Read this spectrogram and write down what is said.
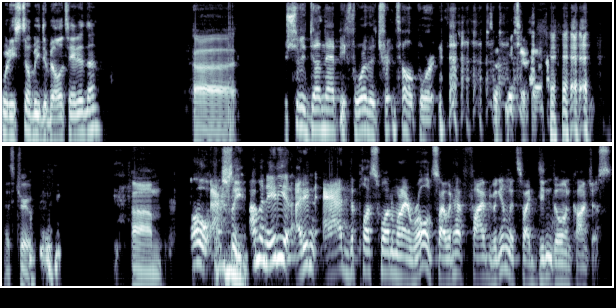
Would he still be debilitated then? Uh, You should have done that before the tr- teleport. So it's okay. that's true. Um, Oh, actually, I'm an idiot. I didn't add the plus one when I rolled, so I would have five to begin with. So I didn't go unconscious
